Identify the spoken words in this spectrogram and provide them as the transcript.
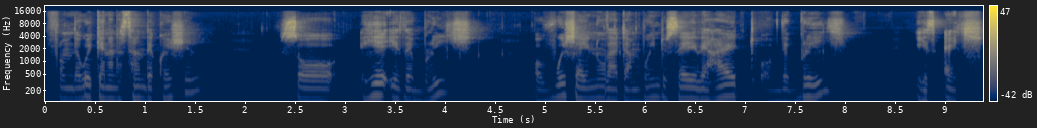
from the way we can understand the question. So here is the bridge of which I know that I'm going to say the height of the bridge is h.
